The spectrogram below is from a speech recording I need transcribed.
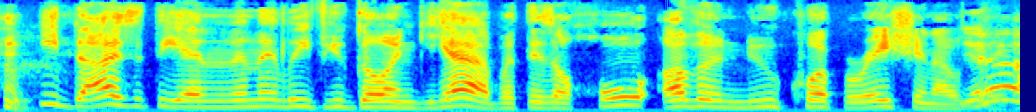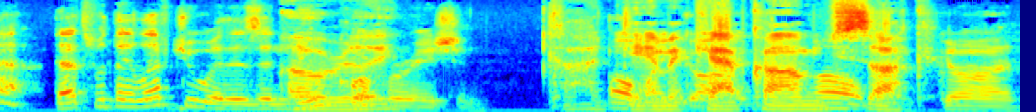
he dies at the end, and then they leave you going, yeah, but there's a whole other new corporation out there. yeah, that's what they left you with is a oh, new Oh, really? corporation. God Oh damn it, God. Capcom, you oh suck. My God,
